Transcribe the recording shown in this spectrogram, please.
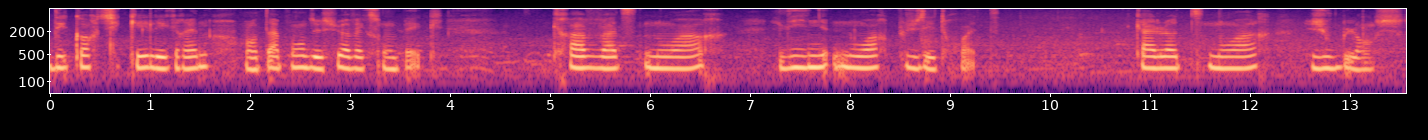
décortiquer les graines en tapant dessus avec son bec. Cravate noire, ligne noire plus étroite. Calotte noire, joue blanche.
